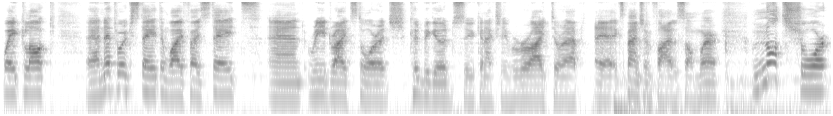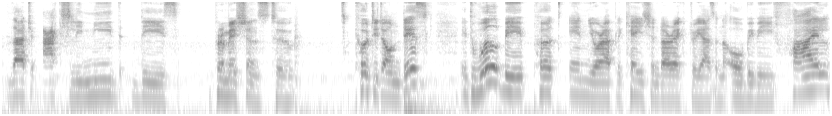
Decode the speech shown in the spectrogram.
Wake lock, uh, network state and Wi-Fi state, and read-write storage could be good, so you can actually write your app, uh, expansion file somewhere. I'm not sure that you actually need these permissions to put it on disk it will be put in your application directory as an OBB file,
